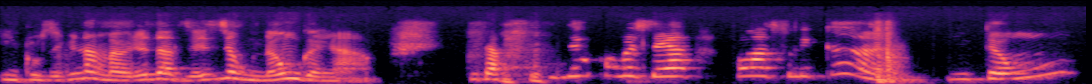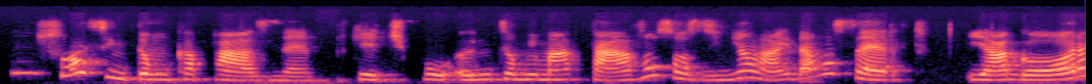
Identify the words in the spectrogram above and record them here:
Inclusive, na maioria das vezes, eu não ganhava. Então, eu comecei a falar, falei, cara, então não sou assim tão capaz, né? Porque, tipo, antes eu me matava sozinha lá e dava certo. E agora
